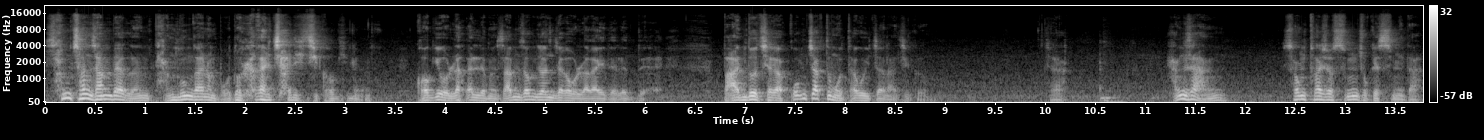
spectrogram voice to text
3,300은 당분간은 못 올라갈 자리지, 거기는. 거기 올라가려면 삼성전자가 올라가야 되는데, 반도체가 꼼짝도 못하고 있잖아, 지금. 자, 항상 성투하셨으면 좋겠습니다.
